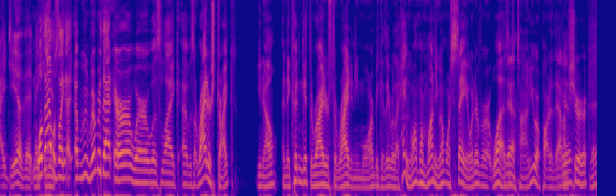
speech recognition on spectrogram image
idea of it. Well, that it- was like I, I remember that era where it was like uh, it was a writer strike, you know, and they couldn't get the writers to write anymore because they were like, "Hey, we want more money, we want more say, or whatever it was Yeah. at the time." You were a part of that, Yeah, I'm sure. yeah.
